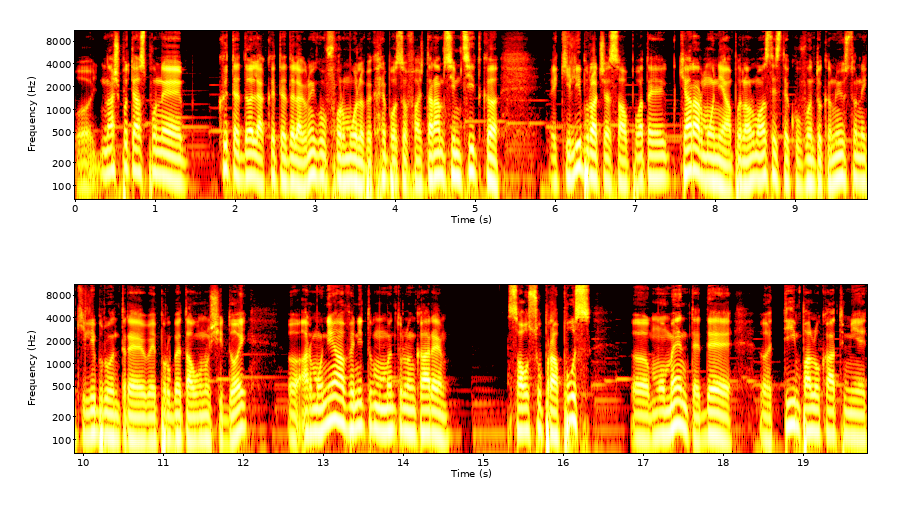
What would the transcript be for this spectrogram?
uh, n-aș putea spune câte dălea, câte dălea, nu e cu o formulă pe care poți să o faci, dar am simțit că echilibru acesta sau poate chiar armonia, până la urmă asta este cuvântul, că nu este un echilibru între eprubeta 1 și 2, uh, armonia a venit în momentul în care s-au suprapus uh, momente de uh, timp alocat mie,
